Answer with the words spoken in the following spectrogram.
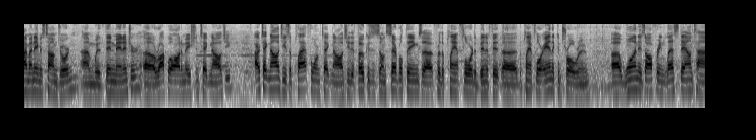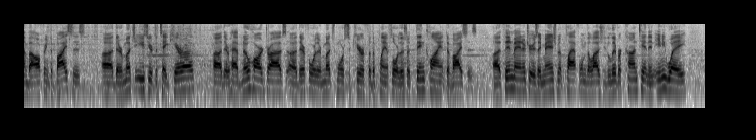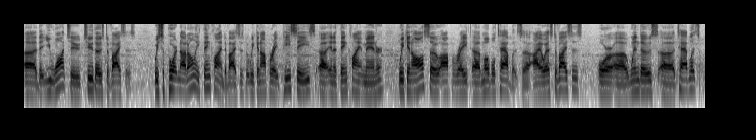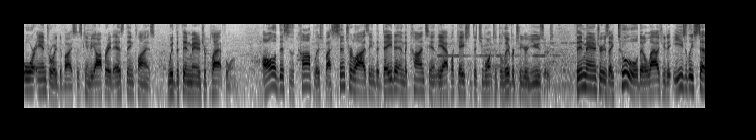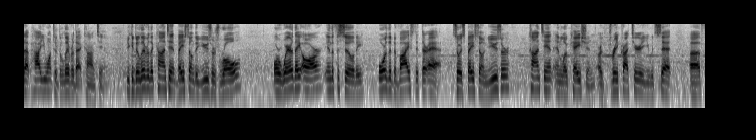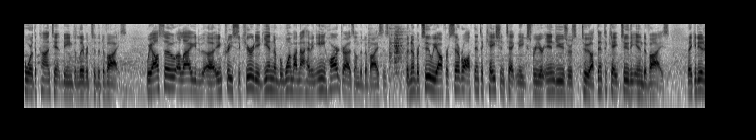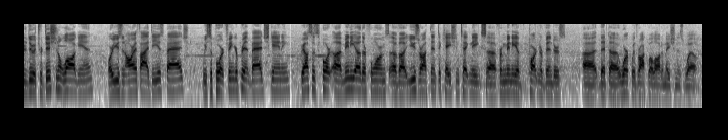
Hi, my name is Tom Jordan. I'm with ThinManager, uh, Rockwell Automation Technology. Our technology is a platform technology that focuses on several things uh, for the plant floor to benefit uh, the plant floor and the control room. Uh, one is offering less downtime by offering devices uh, that are much easier to take care of. Uh, they have no hard drives, therefore they're much more secure for the plant floor. Those are thin client devices. ThinManager is a management platform that allows you to deliver content in any way that you want to to those devices. We support not only thin client devices, but we can operate PCs uh, in a thin client manner. We can also operate uh, mobile tablets, uh, iOS devices, or uh, Windows uh, tablets, or Android devices can be operated as thin clients with the ThinManager platform. All of this is accomplished by centralizing the data and the content, the applications that you want to deliver to your users. ThinManager is a tool that allows you to easily set up how you want to deliver that content. You can deliver the content based on the user's role, or where they are in the facility or the device that they're at. So it's based on user, content, and location are the three criteria you would set uh, for the content being delivered to the device. We also allow you to uh, increase security, again, number one, by not having any hard drives on the devices, but number two, we offer several authentication techniques for your end users to authenticate to the end device. They can either do a traditional login or use an RFID as badge, we support fingerprint badge scanning. We also support uh, many other forms of uh, user authentication techniques uh, from many of partner vendors uh, that uh, work with Rockwell Automation as well.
